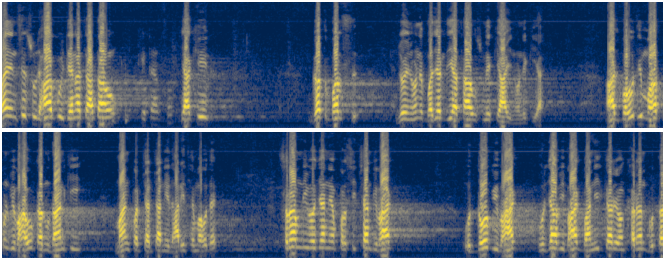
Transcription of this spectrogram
मैं इनसे सुझाव कुछ देना चाहता हूँ कि आखिर गत वर्ष जो इन्होंने बजट दिया था, उसमें क्या इन्होंने किया? आज बहुत ही महत्वपूर्ण विभागों का अनुदान की मांग पर चर्चा निर्धारित है महोदय। श्रम नियोजन एवं प्रशिक्षण विभाग, उद्योग विभाग, ऊर्जा विभाग, वाणिज्य कर एवं खनन चर्चा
